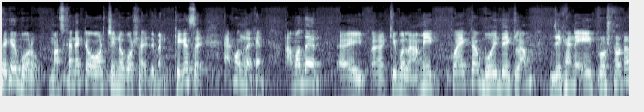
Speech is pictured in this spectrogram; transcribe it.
থেকে বড়। মাঝখানে একটা অর চিহ্ন বসাই দেবেন, ঠিক আছে? এখন দেখেন, আমাদের এই কি বলে, আমি কয়েকটা বই দেখলাম, যেখানে এই প্রশ্নটা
